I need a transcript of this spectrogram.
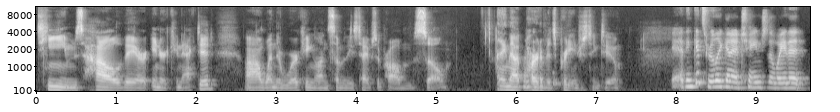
teams how they are interconnected uh, when they're working on some of these types of problems. So i think that part of it's pretty interesting too I think it's really going to change the way that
